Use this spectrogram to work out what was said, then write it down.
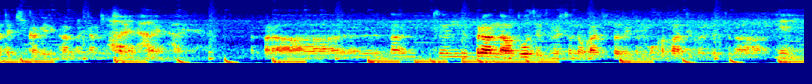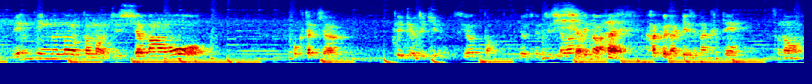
なったきっかけで買う方もいらっしゃいます、はいはいはい。だからなんツーリングプランナーをどう説明するのかって言った時にも関わってくるんですがえエンディングノートの実写版を僕たちは提供できるんですよと。要するに実写版っていうのははい書くだけじゃなくてその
